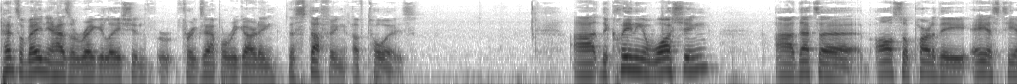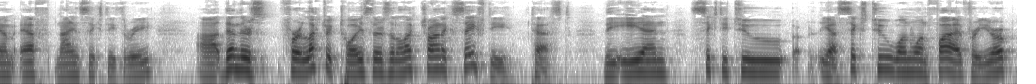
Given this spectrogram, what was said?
Pennsylvania has a regulation, for, for example, regarding the stuffing of toys. Uh, the cleaning and washing, uh, that's a, also part of the ASTM F963. Uh, then there's, for electric toys, there's an electronic safety test. The EN62, yeah, 62115 for Europe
